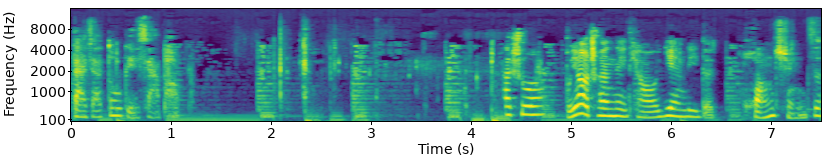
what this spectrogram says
大家都给吓跑了。他说：“不要穿那条艳丽的黄裙子，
